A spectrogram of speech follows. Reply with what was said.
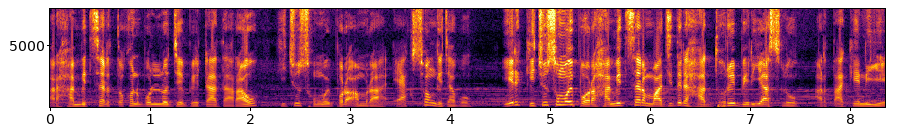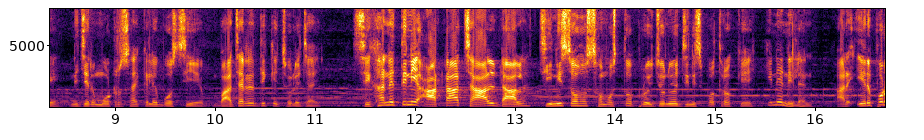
আর হামিদ স্যার তখন বলল যে, বেটা, দাঁড়াও, কিছু সময় পর আমরা একসঙ্গে যাব। এর কিছু সময় পর হামিদ স্যার মাজিদের হাত ধরে বেরিয়ে আসলো আর তাকে নিয়ে নিজের মোটরসাইকেলে বসিয়ে বাজারের দিকে চলে যায়। সেখানে তিনি আটা, চাল, ডাল, চিনি সহ সমস্ত প্রয়োজনীয় জিনিসপত্রকে কিনে নিলেন আর এরপর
